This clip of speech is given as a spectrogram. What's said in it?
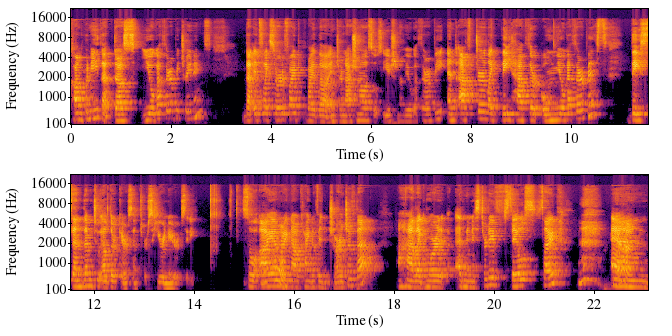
company that does yoga therapy trainings that it's like certified by the international association of yoga therapy. And after like they have their own yoga therapists they send them to elder care centers here in new york city. So i am cool. right now kind of in charge of that. Uh-huh, like more administrative sales side Yeah. and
